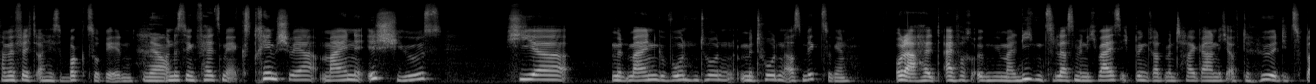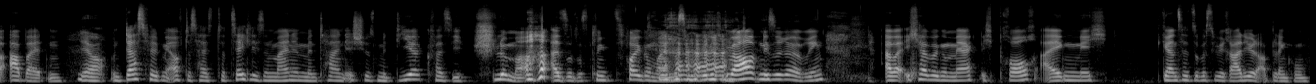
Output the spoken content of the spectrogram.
haben wir vielleicht auch nicht so Bock zu reden. Ja. Und deswegen fällt es mir extrem schwer, meine Issues hier mit meinen gewohnten Methoden aus dem Weg zu gehen. Oder halt einfach irgendwie mal liegen zu lassen, wenn ich weiß, ich bin gerade mental gar nicht auf der Höhe, die zu bearbeiten. Ja. Und das fällt mir auf. Das heißt, tatsächlich sind meine mentalen Issues mit dir quasi schlimmer. Also das klingt voll gemein, das will ich überhaupt nicht so rüberbringen. Aber ich habe gemerkt, ich brauche eigentlich die ganze Zeit sowas wie Radio oder Ablenkung,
